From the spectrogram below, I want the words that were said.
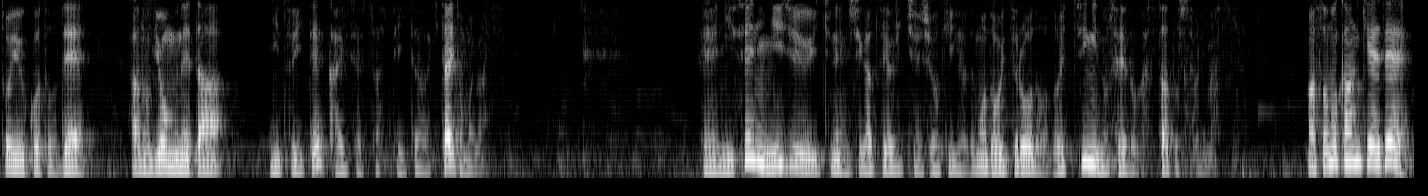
ということであの業務ネタについて解説させていただきたいと思います。えー、2021年4月より中小企業でも同一労働同一賃金の制度がスタートしております。まあ、その関係で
